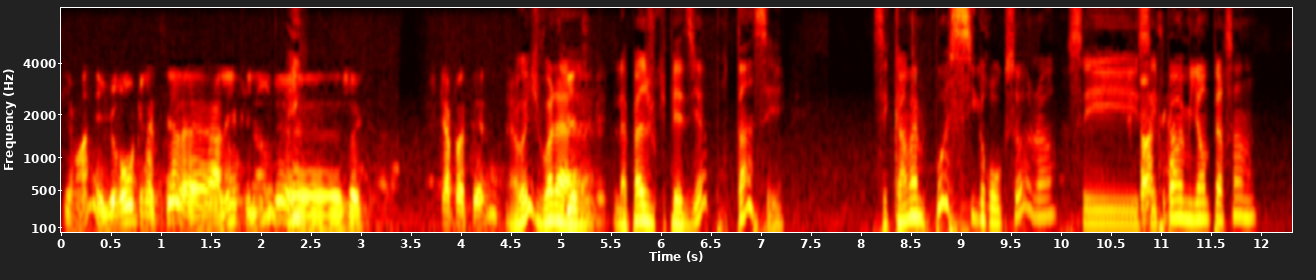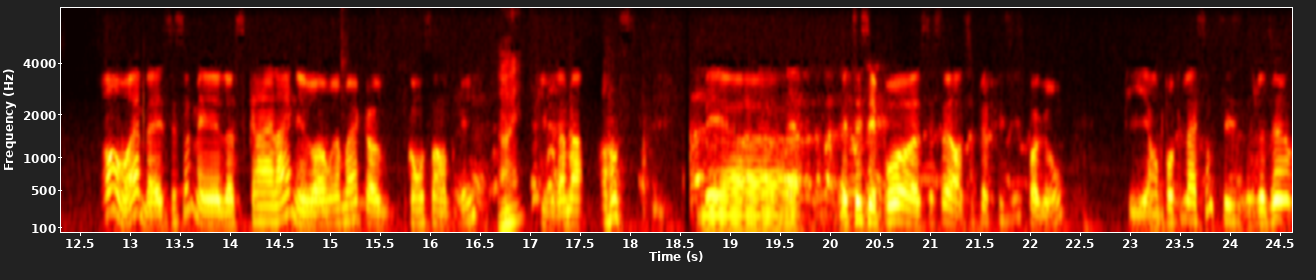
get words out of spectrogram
Puis vraiment des gros gratte-ciel euh, à l'infini, là, euh, je, je capotais. Ah oui, je vois la, la page Wikipédia, pourtant c'est c'est quand même pas si gros que ça, là. C'est pas un million de personnes. Oh ouais, ben c'est ça, mais le skyline est vraiment comme concentré. Ouais. Puis vraiment dense. Mais, euh, mais tu sais, c'est pas, c'est ça, en superficie, c'est pas gros. Puis en population, je veux dire,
